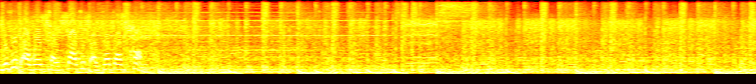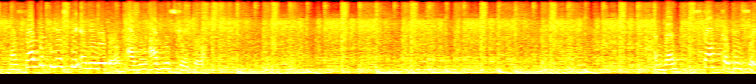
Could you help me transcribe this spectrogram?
visit our website gadgetultra.com. Now start the PSP emulator as an administrator. And then start Tekken 6.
